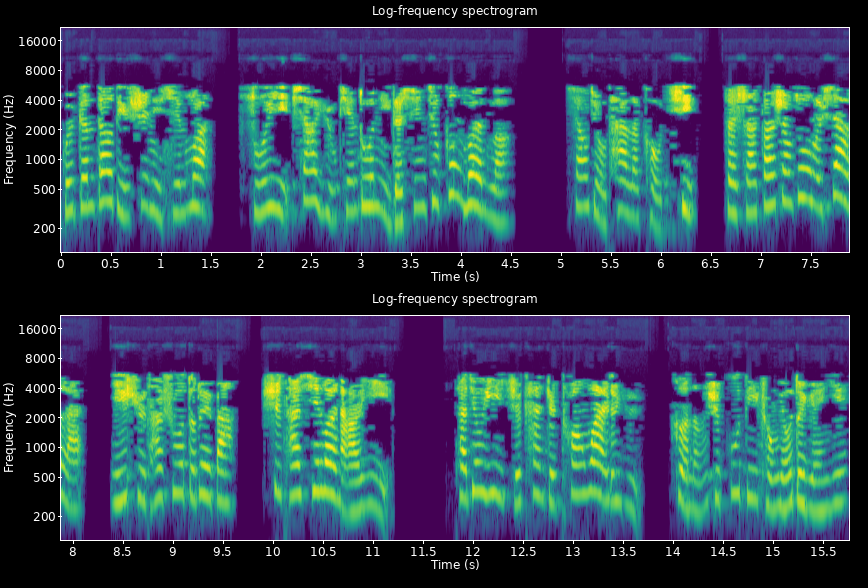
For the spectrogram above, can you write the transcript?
归根到底是你心乱，所以下雨天多，你的心就更乱了。”萧九叹了口气。在沙发上坐了下来，也许他说的对吧？是他心乱而已。他就一直看着窗外的雨，可能是故地重游的原因。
